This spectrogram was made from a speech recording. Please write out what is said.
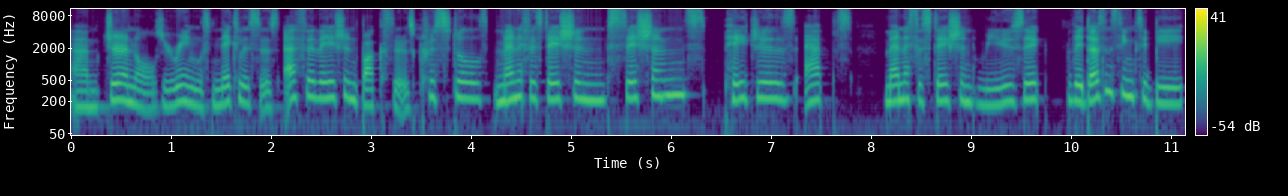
um, journals, rings, necklaces, affirmation boxes, crystals, manifestation sessions, pages, apps, manifestation music. There doesn't seem to be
